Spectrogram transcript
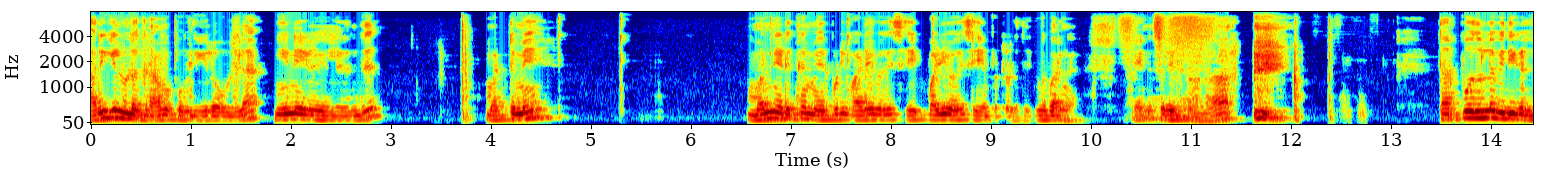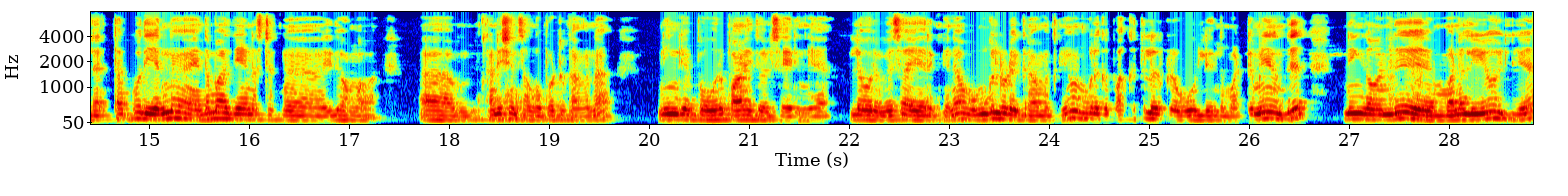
அருகில் உள்ள கிராம பகுதியிலோ உள்ள நீர்நிலைகளிலிருந்து மட்டுமே மண் எடுக்க மேற்படி வழிவகை செய் வழிவகை செய்யப்பட்டுள்ளது. இங்க பாருங்க. என்ன சொல்லியிருக்காங்கன்னா தற்போதுள்ள விதிகள்ல தற்போது என்ன எந்த மாதிரியான இது அவங்க கண்டிஷன்ஸ் அவங்க போட்டிருக்காங்கன்னா நீங்க இப்போ ஒரு பானை தொழில் செய்றீங்க இல்ல ஒரு விவசாயியா இருக்கீங்கன்னா உங்களுடைய கிராமத்துலயும் உங்களுக்கு பக்கத்துல இருக்கிற ஊர்ல இருந்து மட்டுமே வந்து நீங்க வந்து மணலையோ இல்லையா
